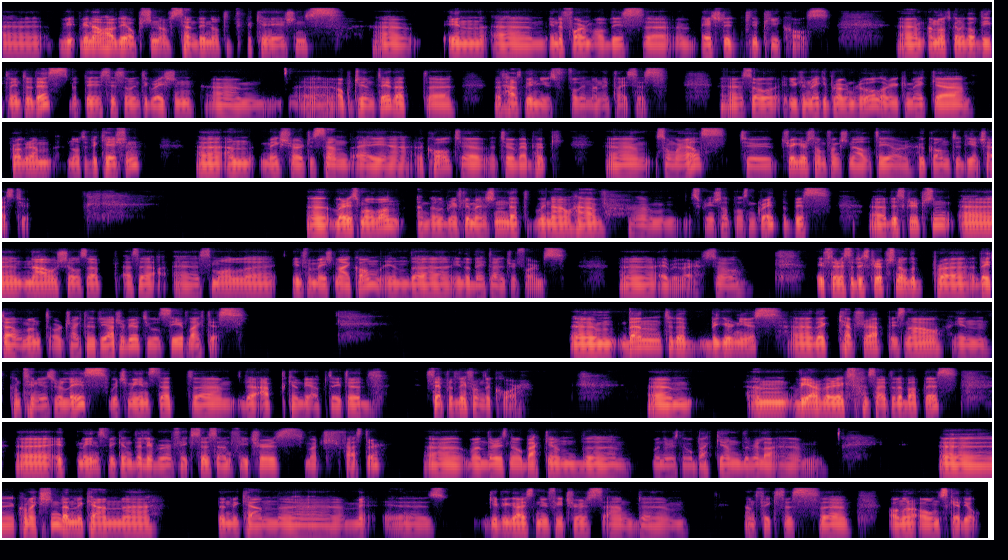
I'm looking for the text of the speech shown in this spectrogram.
uh, we, now have the option of sending notifications uh, in um, in the form of these HTTP uh, calls. Um, I'm not going to go deeply into this, but this is an integration uh, opportunity that uh, that has been useful in many places. Uh, so you can make a program rule, or you can make a program notification uh, and make sure to send a, uh, call to a, to a webhook um, somewhere else to trigger some functionality or hook on to DHIS2. Uh, very small one. I'm going to briefly mention that we now have, um, screenshot wasn't great, but this uh, description uh, now shows up as a, a small uh, information icon in the in the data entry forms uh, everywhere. So if there is a description of the data element or tracked entity attribute, you will see it like this. Um, then to the bigger news, uh, the Capture app is now in continuous release, which means that um, the app can be updated separately from the core. Um, and we are very excited about this. Uh, it means we can deliver fixes and features much faster uh, when there is no backend uh, when there is no backend um, uh, connection. Then we can uh, then we can give you guys new features and um, and fixes uh, on our own schedule.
